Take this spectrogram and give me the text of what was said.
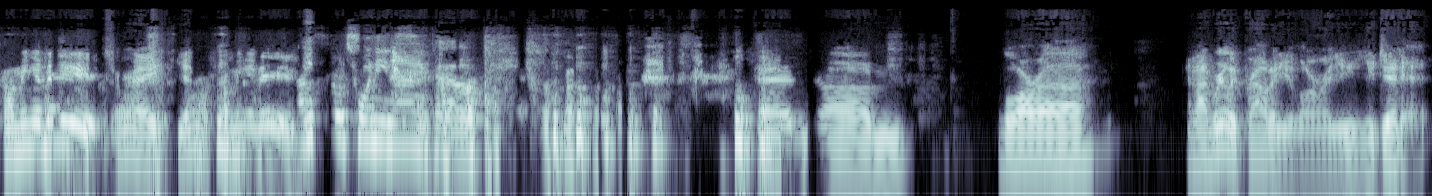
coming of age. All right, yeah, coming of age. I'm still 29, pal. and um, Laura, and I'm really proud of you, Laura. You you did it,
